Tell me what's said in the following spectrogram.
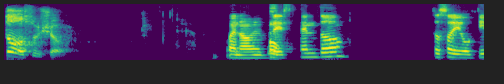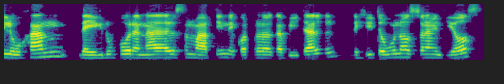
todo suyo. Bueno, me presento. Yo soy Agustín Luján, del Grupo Granada de San Martín de Córdoba Capital, Distrito 1, Zona 22.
